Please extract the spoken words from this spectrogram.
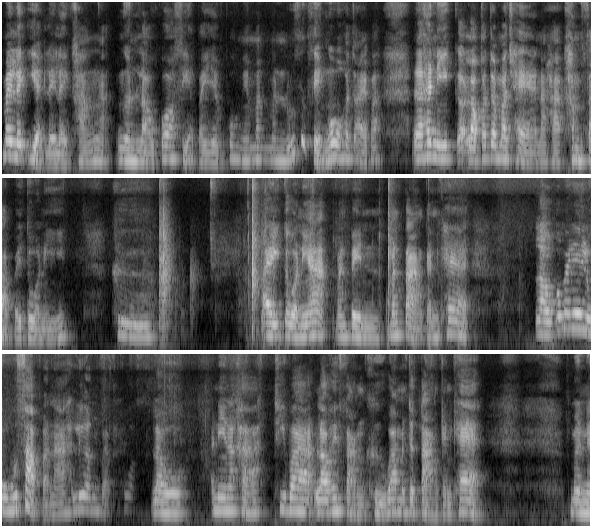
ไม่ละเอียดหลาย ๆ ครั้งอะเงินเราก็เสียไปอย่างพวกนี้มันมันรู้สึกเสียโง่เข้าใจปะแล้วทีนี้เราก็จะมาแชร์นะคะคำศัพท์ไอตัวนี้ คือ ไอตัวเนี้ย มันเป็นมันต่างกันแค่ เราก็ไม่ได้รู้ศัพท์อะนะเรื่องแบบพวกเราอันนี้นะคะ ที่ว่าเล่าให้ฟังคือว่ามันจะต่างกันแค่ มันเ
